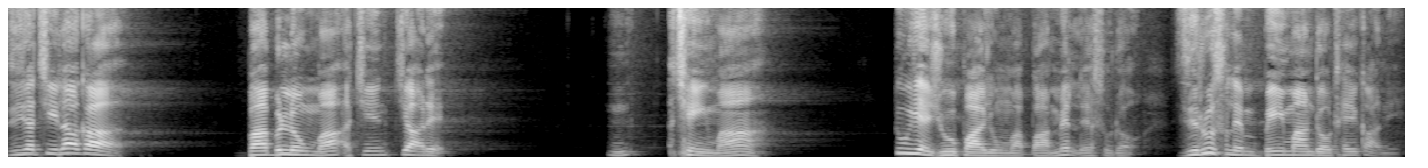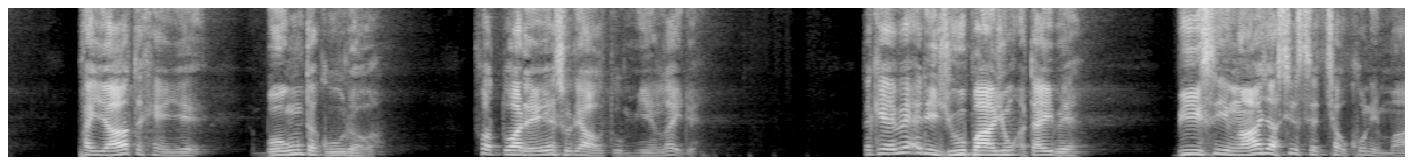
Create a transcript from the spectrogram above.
ဇီယာဂျီလာကဘာဘလုံမှာအကျဉ်းကျတဲ့အချိန်မှာသူ့ရဲ့ယူပါယုံမှာဗာမက်လဲဆိုတော့ဂျေရုဆလင်ဗိမာန်တော်ထဲကနေဖယားသခင်ရဲ့ဘုံတကူတော်ထွက်သွားတယ်ဆိုတဲ့ဟာကိုသူမြင်လိုက်တယ် တကယ်ပဲအဲ့ဒီယူပါယုံအတိုင်းပဲ BC 986ခုနှစ်မှာ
